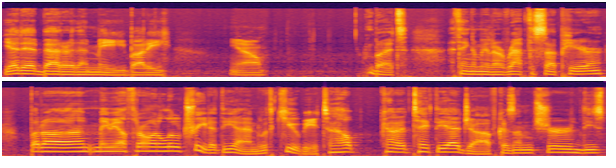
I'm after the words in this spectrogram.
you did better than me, buddy. You know? But I think I'm going to wrap this up here. But uh, maybe I'll throw in a little treat at the end with QB to help kind of take the edge off because I'm sure these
